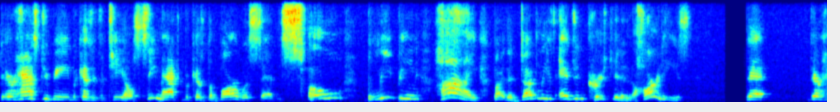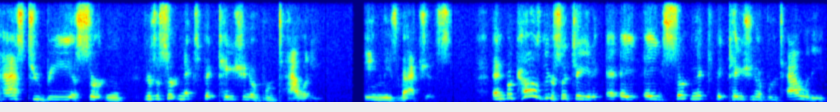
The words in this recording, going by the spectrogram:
There has to be, because it's a TLC match, because the bar was set so bleeping high by the Dudleys, Edge, and Christian and the Hardys that there has to be a certain there's a certain expectation of brutality in these matches. And because there's such a, a, a certain expectation of brutality,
